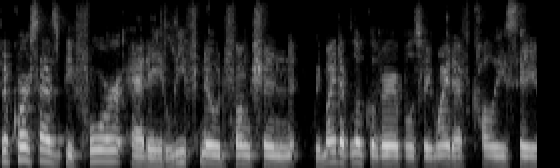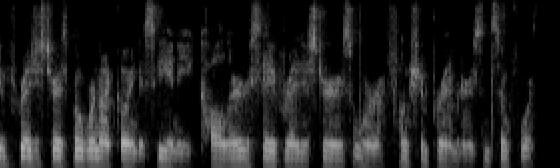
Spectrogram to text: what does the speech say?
And of course, as before, at a leaf node function, we might have local variables, we might have callee save registers, but we're not going to see any caller save registers or function parameters and so forth.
